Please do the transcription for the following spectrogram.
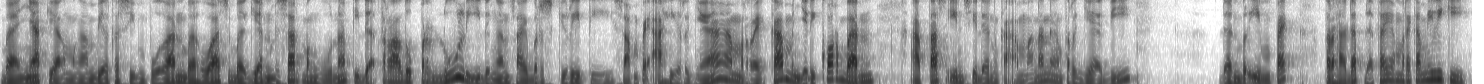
banyak yang mengambil kesimpulan bahwa sebagian besar pengguna tidak terlalu peduli dengan cyber security sampai akhirnya mereka menjadi korban atas insiden keamanan yang terjadi dan berimpact terhadap data yang mereka miliki.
